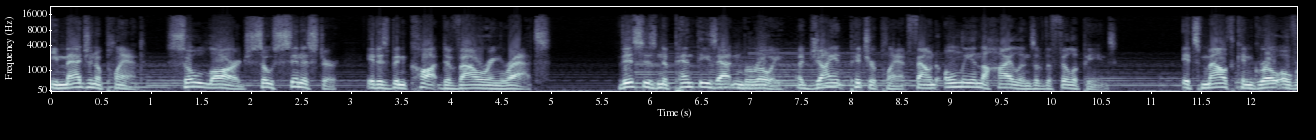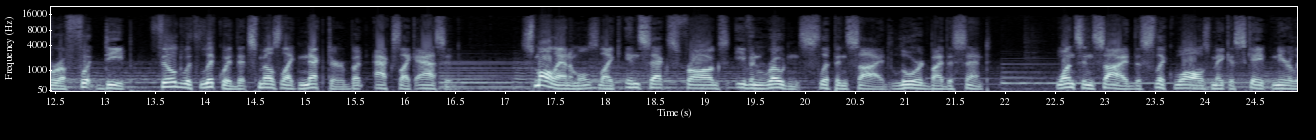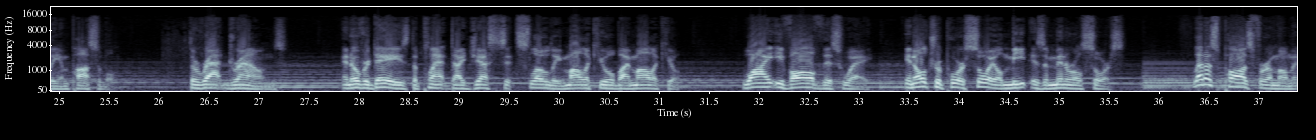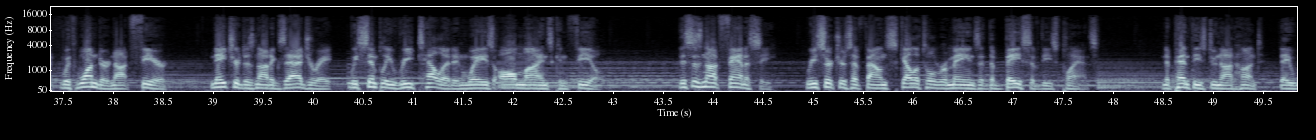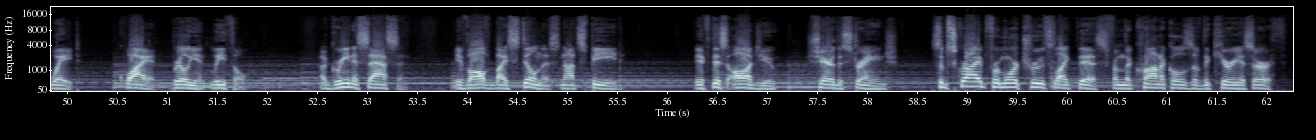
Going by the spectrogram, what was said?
Imagine a plant, so large, so sinister, it has been caught devouring rats. This is Nepenthes attenboroughii, a giant pitcher plant found only in the highlands of the Philippines. Its mouth can grow over a foot deep, filled with liquid that smells like nectar but acts like acid. Small animals like insects, frogs, even rodents slip inside, lured by the scent. Once inside, the slick walls make escape nearly impossible. The rat drowns. And over days, the plant digests it slowly, molecule by molecule. Why evolve this way? In ultra-poor soil, meat is a mineral source. Let us pause for a moment, with wonder not fear. Nature does not exaggerate, we simply retell it in ways all minds can feel. This is not fantasy. Researchers have found skeletal remains at the base of these plants. Nepenthes do not hunt, they wait. Quiet, brilliant, lethal. A green assassin. Evolved by stillness, not speed. If this awed you, share the strange. Subscribe for more truths like this from the Chronicles of the Curious Earth.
